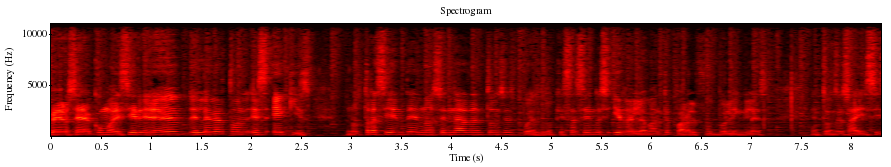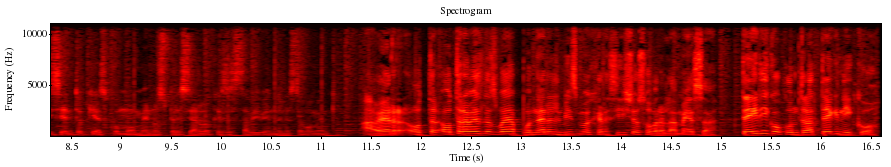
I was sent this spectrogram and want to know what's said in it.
pero sería como decir, el Everton es X, no trasciende, no hace nada, entonces pues lo que está haciendo es irrelevante para el fútbol inglés. Entonces ahí sí siento que es como menospreciar lo que se está viviendo en este momento. A ver, otra, otra vez les voy a poner el mismo ejercicio sobre la mesa. Técnico contra técnico.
